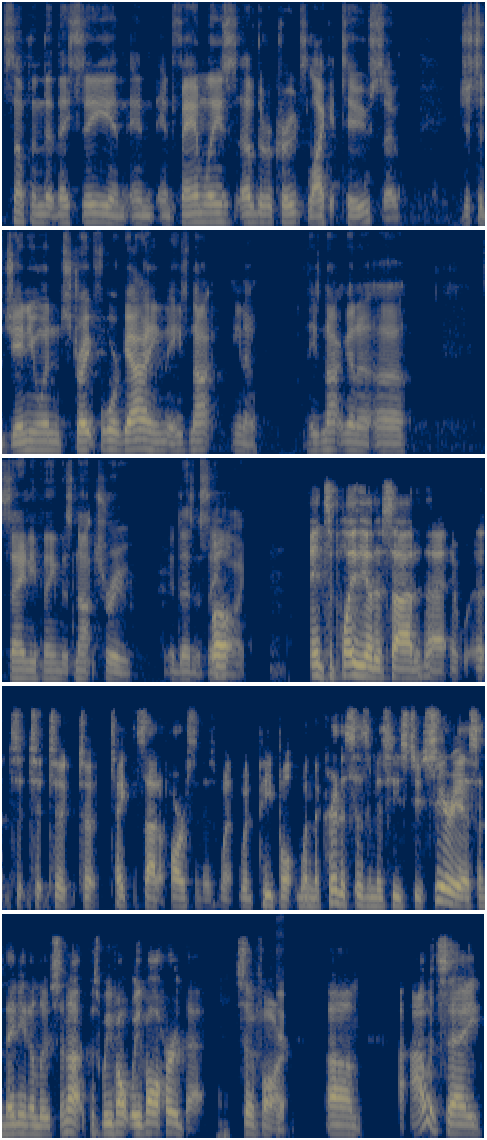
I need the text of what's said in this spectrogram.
something that they see, and, and and families of the recruits like it too. So, just a genuine, straightforward guy. He, he's not you know he's not gonna uh, say anything that's not true. It doesn't seem Well, like. and to play the other side of that, uh, to, to, to, to take the side of Harsin is when, when people when the criticism is he's too serious and they need to loosen up because we've all we've all heard that so far. Um, I would say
